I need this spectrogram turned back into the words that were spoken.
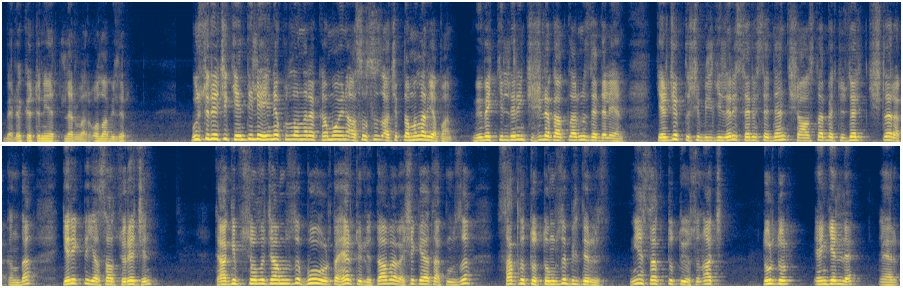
Böyle kötü niyetliler var, olabilir. Bu süreci kendi lehine kullanarak kamuoyuna asılsız açıklamalar yapan, müvekkillerin kişilik haklarını zedeleyen, gerçek dışı bilgileri servis eden şahıslar ve tüzel kişiler hakkında gerekli yasal sürecin takipçisi olacağımızı, bu uğurda her türlü dava ve şikayet hakkımızı saklı tuttuğumuzu bildiririz. Niye saklı tutuyorsun? Aç, durdur, engelle eğer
